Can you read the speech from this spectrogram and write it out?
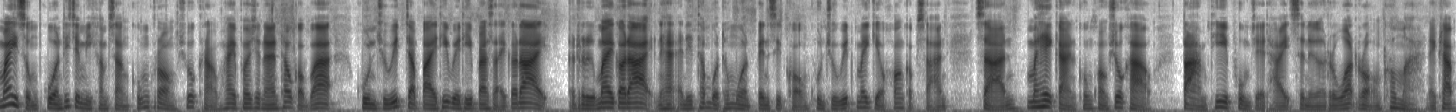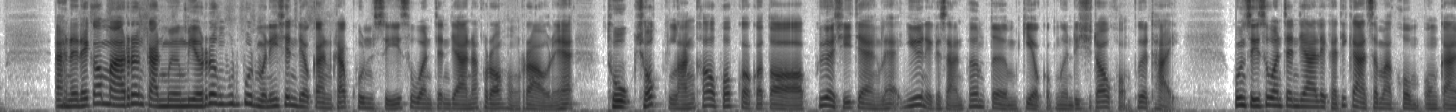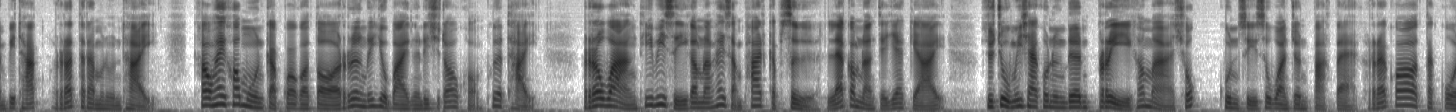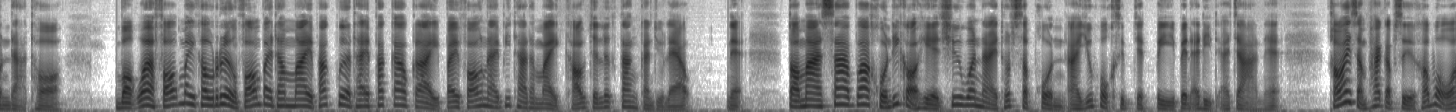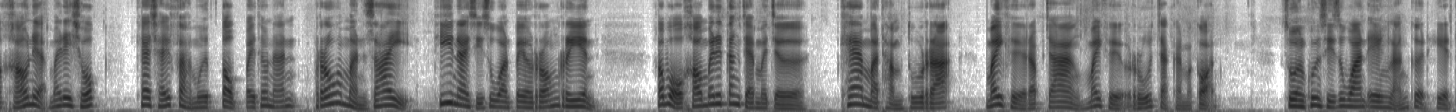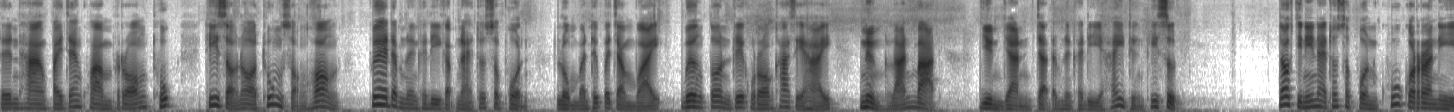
ไม่สมควรที่จะมีคำสั่งคุ้มครองชั่วคราวให้เพราะฉะนั้นเท่ากับว่าคุณชูวิทย์จะไปที่เวทีปราศัยก็ได้ หรือไม่ก็ได้นะฮะอันนี้ทั้งหมดทั้งมวลเป็นสิทธิของคุณชูวิทย์ไม่เกี่ยวข้องกับศาลศาลไม่ให้การคุ้มครองชั่วคราว ตามที่ภูมิใจไทยเสนอหรือว่าร้องเข้ามานะครับอะไหนๆก็มาเรื่องการเมืองมีเรื่องวุ่นๆวันนี้เช่นเดียวกันครับ คุณศรีสุวรรณจันยานักร้องของเรานะฮะถูกชกหลังเข้าพบกกตเพื่อชี้แจง และยื่นเอกสารเพิ่มเติมเกี่ยวกับเงินดิจิทัลของเพื่อไทย คุณศรีสุวรรณจันยาเลขาธิการสมาคมองค์การพิทักษ์รัฐธรรมนูญไทย เข้าให้ข้อมูลกับกกตเรื่องนโยบายเงินดิจิทัลของเพื่อไทย ระหว่างที่พี่ศรีกำลังให้สัมภาษณ์กับสื่อ และกำลังจะแยกย้ายจู่ๆมีชายคนหนึ่งเดินปรีเข้ามาชก คุณศรีสุวรรณจนปากแตก แล้วก็ตะโกนด่าทอ บอกว่าฟ้องไม่เข้าเรื่องฟ้องไปทำไมพักเพื่อไทยพักก้าวไกล ไปฟ้องนายพิธาทำไมเขาจะเลือกตั้งกันอยู่แล้วเนี่ยต่อมาทราบว่าคนที่ก่อเหตุชื่อว่านายทศพลอายุ 67 ปีเป็นอดีตอาจารย์เนี่ยเขาให้สัมภาษณ์กับสื่อเขาบอกว่าเขาเนี่ยไม่ได้ชก แค่ใช้ฝ่ามือตบไปเท่านั้น เพราะว่าหมั่นไส้ที่นายศรีสุวรรณไปร้องเรียน เขาบอกเขาไม่ได้ตั้งใจมาเจอ แค่มาทำธุระ ไม่เคยรับจ้าง ไม่เคยรู้จักกันมาก่อน ส่วนคุณศรีสุวรรณเองหลังเกิดเหตุเดินทางไปแจ้งความร้องทุกข์ที่สอนอทุ่งสองห้อง เพื่อให้ดำเนินคดีกับนายทศพลลงบันทึกประจำไว้ เบื้องต้นเรียกร้องค่าเสียหาย 1 ล้านบาท ยืนยันจะดำเนินคดีให้ถึงที่สุด นอกจากนี้นายทศพลคู่กรณี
